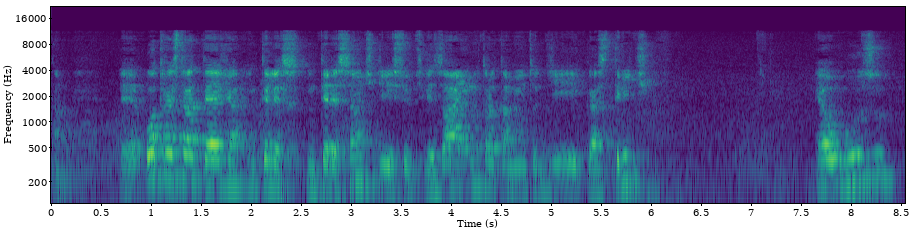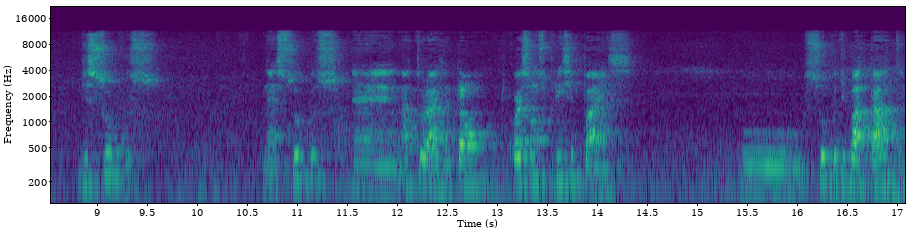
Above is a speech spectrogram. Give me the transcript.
Tá? É, outra estratégia interessante de se utilizar no tratamento de gastrite é o uso de sucos, né, sucos é, naturais. Então, quais são os principais? O suco de batata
